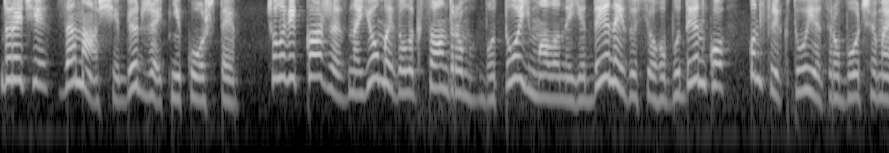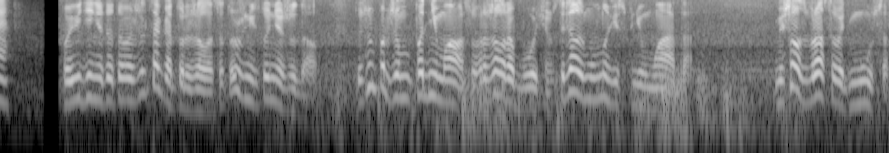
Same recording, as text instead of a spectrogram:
До речі, за наші бюджетні кошти. Чоловік каже, знайомий з Олександром, бо той, мало не єдиний з усього будинку, конфліктує з робочими. Поведение вот этого жильца, который жалуется, тоже никто не ожидал. То есть он поджим- поднимался, угрожал рабочим, стрелял ему в ноги с пневмата, мешал сбрасывать мусор.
